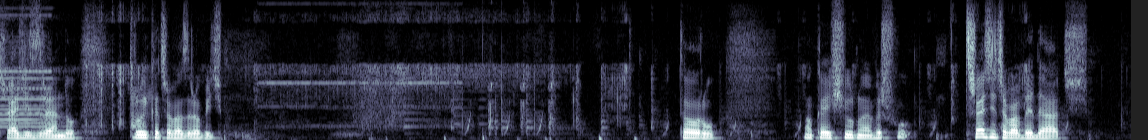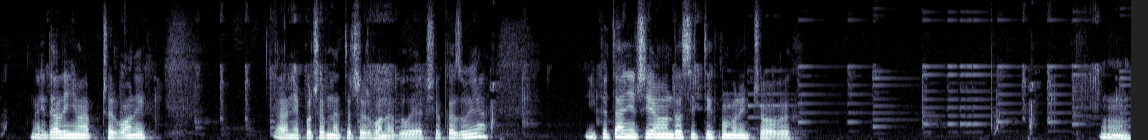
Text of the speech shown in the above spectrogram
Trzeci z rzędu. Trójkę trzeba zrobić. Toru. Ok, siódme wyszło. Trzecie trzeba wydać. No i dalej nie ma czerwonych, a niepotrzebne te czerwone były, jak się okazuje. I pytanie, czy ja mam dosyć tych pomarańczowych. Hmm.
